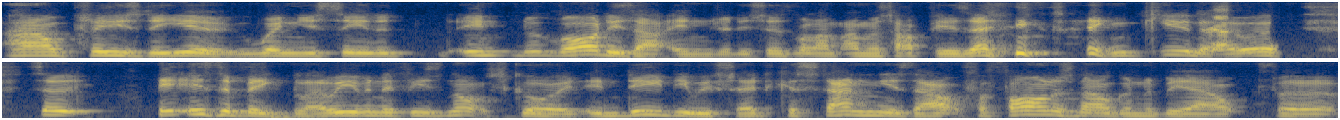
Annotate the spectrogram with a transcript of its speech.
how pleased are you when you see that in, Vardy's that injured? He says, well, I'm, I'm as happy as anything, you know. Yeah. So it is a big blow, even if he's not scoring. Indeed, we've said Castagne's out. Fofana's now going to be out for,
